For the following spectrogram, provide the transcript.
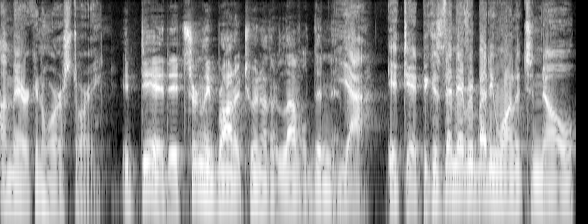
American Horror Story. It did. It certainly brought it to another level, didn't it? Yeah, it did because then everybody wanted to know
